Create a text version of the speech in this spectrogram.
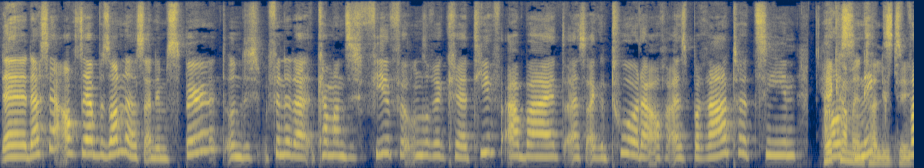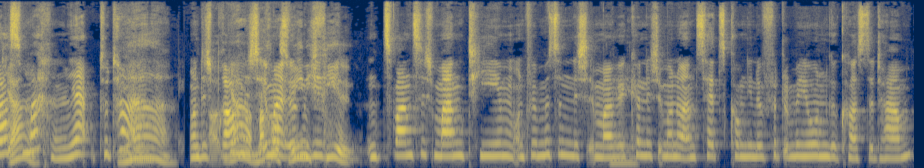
Äh, das ist ja auch sehr besonders an dem Spirit und ich finde, da kann man sich viel für unsere Kreativarbeit als Agentur oder auch als Berater ziehen. Aus Hacker-Mentalität, nichts was ja. machen, ja, total. Ja. Und ich Ja, brauche nicht mach immer irgendwie viel. ein 20-Mann-Team und wir müssen nicht immer, wir Nee. können nicht immer nur an Sets kommen, die eine Viertelmillion gekostet haben.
